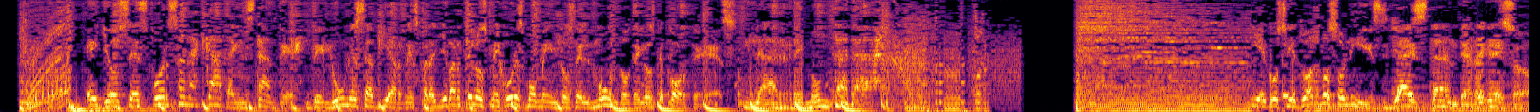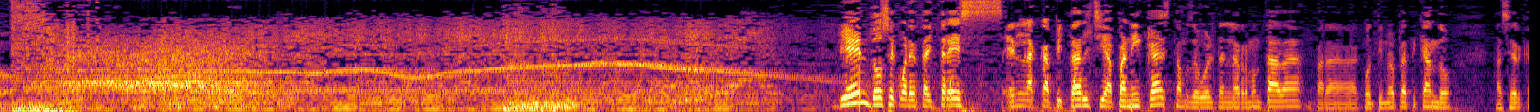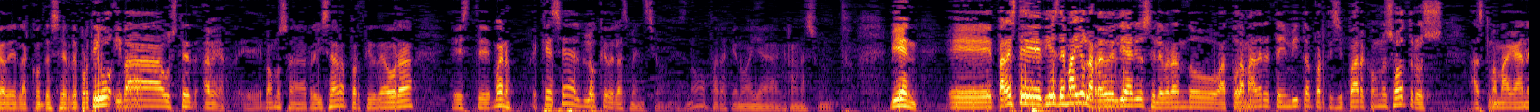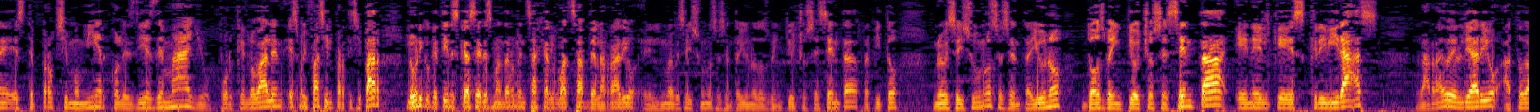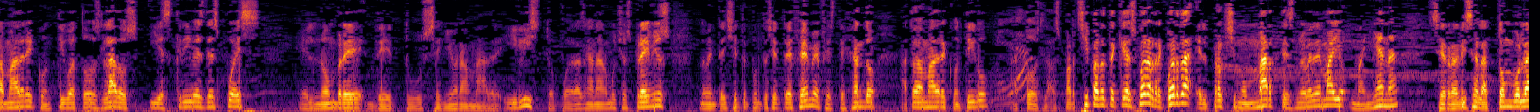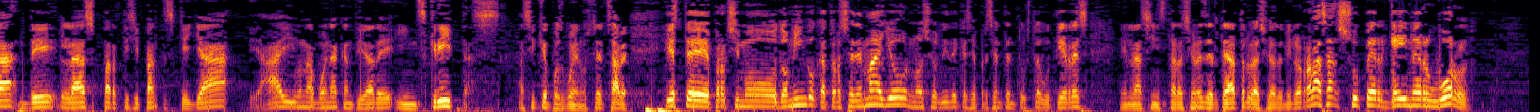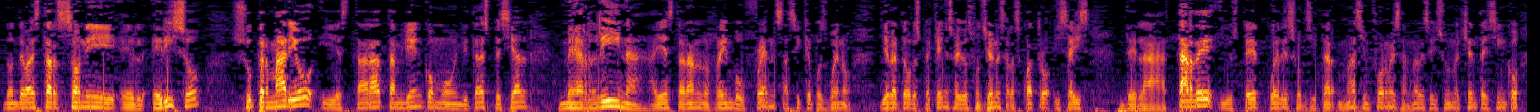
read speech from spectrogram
Ellos se esfuerzan a cada instante, de lunes a viernes, para llevarte los mejores momentos del mundo de los deportes. La remontada. Diego y Eduardo Solís ya están de regreso. Bien, 12.43 en la capital chiapanica. Estamos de vuelta en la remontada para continuar platicando acerca del acontecer deportivo. Y va usted, a ver, eh, vamos a revisar a partir de ahora, este, bueno, que sea el bloque de las menciones, ¿no? Para que no haya gran asunto. Bien, eh, para este 10 de mayo, la red del diario, celebrando a toda madre, te invito a participar con nosotros. Haz que mamá gane este próximo miércoles 10 de mayo, porque lo valen, es muy fácil participar. Lo único que tienes que hacer es mandar un mensaje al WhatsApp de la radio, el 961-61-228-60, repito, 961-61-228-60, en el que escribirás la radio del diario a toda madre, contigo a todos lados, y escribes después el nombre de tu señora madre. Y listo, podrás ganar muchos premios. 97.7 FM, festejando a toda madre contigo a todos lados. Participa, no te quedes fuera. Recuerda, el próximo martes 9 de mayo, mañana, se realiza la tómbola de las participantes, que ya hay una buena cantidad de inscritas. Así que, pues bueno, usted sabe. Y este próximo domingo, 14 de mayo, no se olvide que se presenta en Tuxtla Gutiérrez, en las instalaciones del Teatro de la Ciudad de Milo Rabasa, Super Gamer World donde va a estar Sony el Erizo, Super Mario y estará también como invitada especial Merlina. Ahí estarán los Rainbow Friends, así que pues bueno, lleve a todos los pequeños, hay dos funciones a las 4 y 6 de la tarde y usted puede solicitar más informes al 961 85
